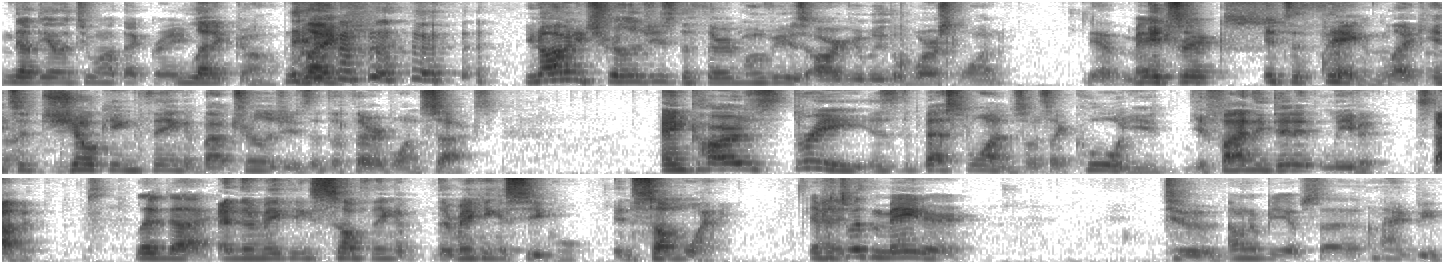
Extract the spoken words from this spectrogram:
That the other two aren't that great. Let it go. Like You know how many trilogies the third movie is arguably the worst one? Yeah, the It's a- Matrix. It's a thing. Like it's a joking thing about trilogies that the third one sucks. And Cars 3 is the best one. So it's like cool, you you finally did it, leave it. Stop it. Let it die. And they're making something they're making a sequel in some way. If it's Right. with Mater, Dude, I'm gonna be upset. I'd be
